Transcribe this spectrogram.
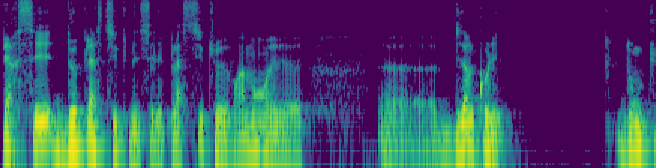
percer deux plastiques, mais c'est les plastiques vraiment bien collés. Donc,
